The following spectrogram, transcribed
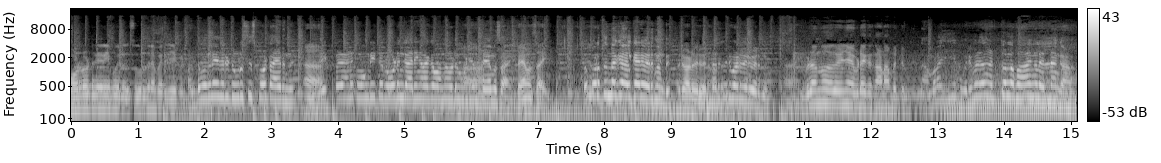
മുകളിലോട്ട് കയറിയപ്പോൾ ഒരു സുഹൃത്തിനെ പരിചയപ്പെട്ടു. പണ്ട് മുതലേ ഇതൊരു ടൂറിസ്റ്റ് സ്പോട്ട് ആയിരുന്നു. ഇപ്പോഴാണ് കോൺക്രീറ്റ് റോഡും കാര്യങ്ങളൊക്കെ വന്നതോടുകൂടി ഫേമസ് ആയി. ഫേമസ് ആയി. പുറത്തുനിന്നൊക്കെ ആൾക്കാർ വരുന്നുണ്ട്. ഒരുപാട് പേര് വരുന്നുണ്ട്. ഒരുപാട് പേര് വരുന്നുണ്ട്. ഇവിടെ നിന്ന് കഴിഞ്ഞാൽ എവിടെയൊക്കെ കാണാൻ പറ്റും? നമ്മളെ ഈ ഒരുപാട് അടുത്തുള്ള ഭാഗങ്ങളെല്ലാം കാണാം.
